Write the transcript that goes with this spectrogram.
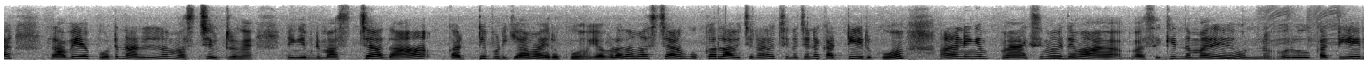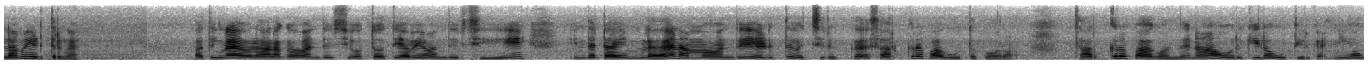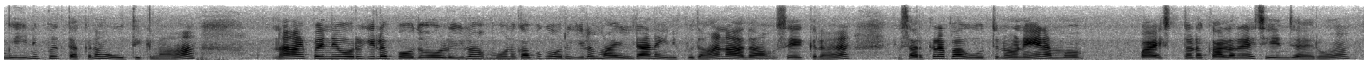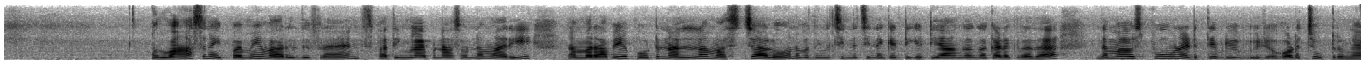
ரவையை போட்டு நல்லா மசிச்சு விட்ருங்க நீங்கள் இப்படி மசிச்சா தான் கட்டி பிடிக்காமல் இருக்கும். எவ்வளோ தான் மசித்தாலும் குக்கரில் அவிச்சனால சின்ன சின்ன கட்டி இருக்கும். ஆனால் நீங்கள் மேக்ஸிமம் இதேமாக வசக்கி இந்த மாதிரி ஒன்று ஒரு கட்டியே இல்லாமல் எடுத்துருங்க. பார்த்திங்களா எவ்வளோ அழகாக வந்துருச்சு. ஒத்த ஒத்தியாகவே வந்துருச்சு. இந்த டைமில் நம்ம வந்து எடுத்து வச்சுருக்க சர்க்கரை பாகு ஊற்ற போகிறோம் சர்க்கரை பாகு வந்து நான் ஒரு கிலோ ஊற்றிருக்கேன் நீங்கள் உங்கள் இனிப்பு தக்கன ஊற்றிக்கலாம் நான் இப்போ இன்னும் ஒரு கிலோ போதும். ஒரு கிலோ மூணு கப்புக்கு ஒரு கிலோ மைல்டான இனிப்பு தான் நான் அதான் சேர்க்குறேன். சர்க்கரை பாகு ஊற்றினோடனே நம்ம பாயசத்தோட கலரே சேஞ்ச் ஆயிரும். ஒரு வாசனை இப்போவுமே வருது ஃப்ரெண்ட்ஸ் பார்த்தீங்களா இப்போ நான் சொன்ன மாதிரி நம்ம ரவையை போட்டு நல்லா மசிச்சாலும் பார்த்தீங்களா சின்ன சின்ன கெட்டி கெட்டியாக அங்கங்கே கிடக்கிறத இந்த மாதிரி ஒரு ஸ்பூன் எடுத்து இப்படி உடச்சி விட்ருங்க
